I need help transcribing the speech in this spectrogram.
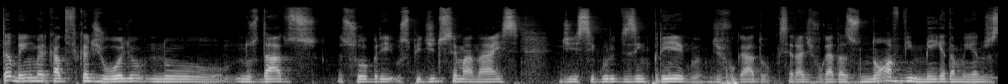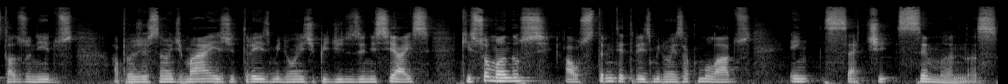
Também o mercado fica de olho no, nos dados sobre os pedidos semanais de seguro-desemprego, divulgado, que será divulgado às nove e meia da manhã nos Estados Unidos. A projeção é de mais de 3 milhões de pedidos iniciais, que somando-se aos 33 milhões acumulados em sete semanas.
